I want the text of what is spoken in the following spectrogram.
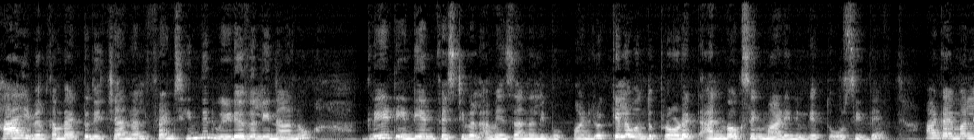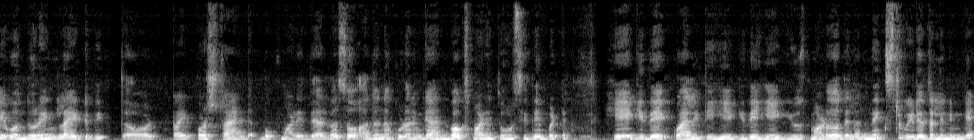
Hi welcome back to the channel friends ಹಿಂದಿನ ವಿಡಿಯೋದಲ್ಲಿ ನಾನು ಗ್ರೇಟ್ ಇಂಡಿಯನ್ ಫೆಸ್ಟಿವಲ್ ಅಮೆಝಾನಲ್ಲಿ ಬುಕ್ ಮಾಡಿರೋ ಕೆಲವೊಂದು ಪ್ರಾಡಕ್ಟ್ ಅನ್ಬಾಕ್ಸಿಂಗ್ ಮಾಡಿ ನಿಮಗೆ ತೋರಿಸಿದ್ದೆ. ಆ ಟೈಮಲ್ಲಿ ಒಂದು ring light with tripod stand book ಮಾಡಿದ್ದೆ ಅಲ್ವಾ? ಸೊ ಅದನ್ನು ಕೂಡ ನಿಮಗೆ ಅನ್ಬಾಕ್ಸ್ ಮಾಡಿ ತೋರಿಸಿದ್ದೆ ಬಟ್ ಹೇಗಿದೆ ಕ್ವಾಲಿಟಿ ಹೇಗಿದೆ, ಹೇಗೆ ಯೂಸ್ ಮಾಡೋದು ಅದೆಲ್ಲ ನೆಕ್ಸ್ಟ್ ವಿಡಿಯೋದಲ್ಲಿ ನಿಮಗೆ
